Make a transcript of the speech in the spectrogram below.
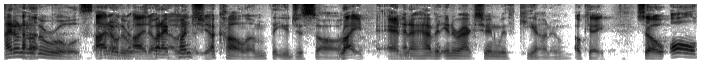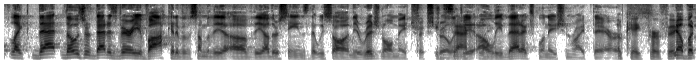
I don't know the rules. I I don't, know the rules. I don't but I either, punch yeah. a column that you just saw. Right. And And I have an interaction with Keanu. Okay. So all like that those are that is very evocative of some of the of the other scenes that we saw in the original Matrix trilogy. Exactly. I'll leave that explanation right there. Okay, perfect. No, but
